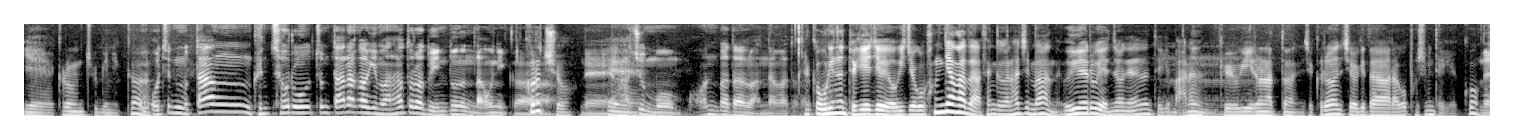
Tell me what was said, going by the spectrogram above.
예 그런 쪽이니까 어쨌든 뭐 땅 근처로 좀 따라가기만 하더라도 인도는 나오니까. 그렇죠. 네, 예. 아주 뭐 먼 바다로 안 나가더라도. 그러니까 우리는 되게 이제 여기저기 황량하다 생각을 하지만 의외로 예전에는 되게 많은 음. 교육이 일어났던 이제 그런 지역이다라고 보시면 되겠고 네.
